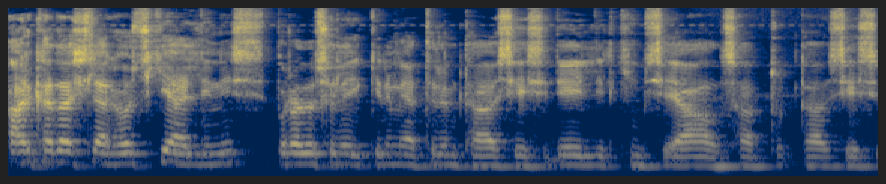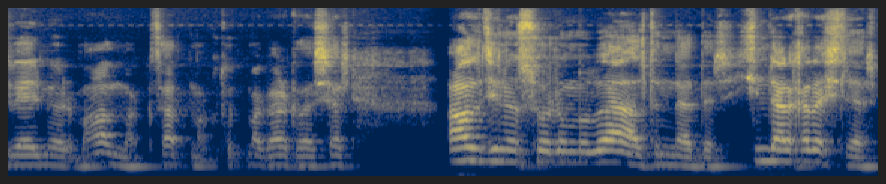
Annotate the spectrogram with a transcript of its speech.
Arkadaşlar hoş geldiniz. Burada şöyle girim yatırım tavsiyesi değildir. Kimseye al sat tut tavsiyesi vermiyorum. Almak, satmak, tutmak arkadaşlar alıcının sorumluluğu altındadır. Şimdi arkadaşlar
